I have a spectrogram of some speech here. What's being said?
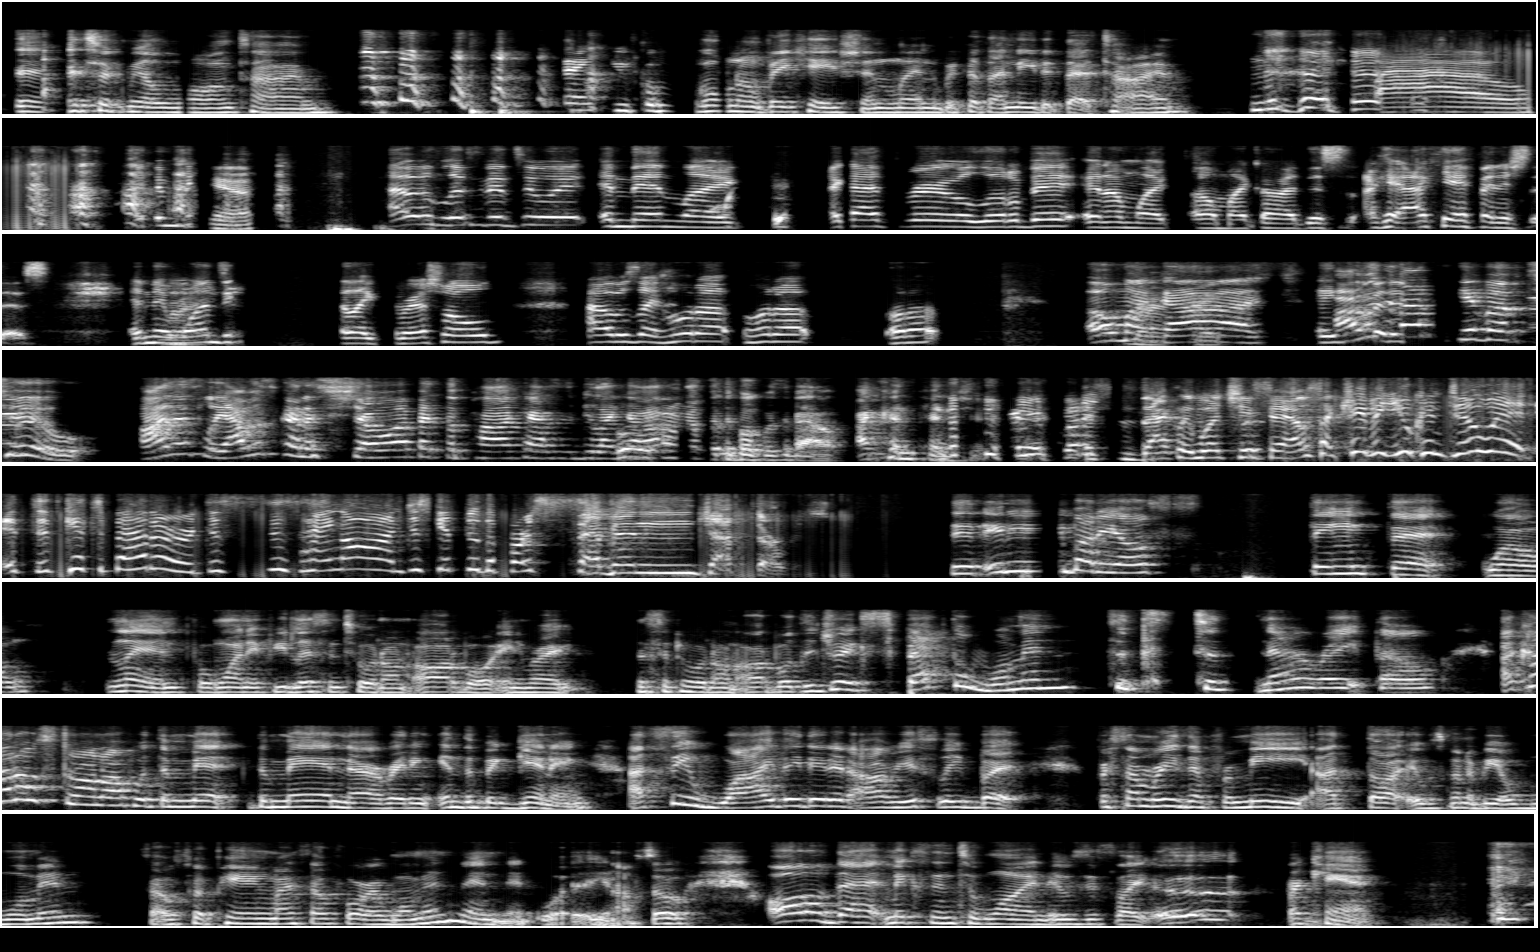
it, it took me a long time. Thank you for going on vacation, Lynn, because I needed that time. Wow. Yeah. I was listening to it, and then like I got through a little bit, and I'm like, oh my god, this is I can't I can't finish this. And then Right. once it like threshold, I was like, hold up, hold up, hold up. Oh my Right. gosh. And I was but about to give up too. Honestly, I was going to show up at the podcast and be like, no, I don't oh. know what the book was about. I couldn't finish it. That's exactly what she said. I was like, Treva, you can do it. It, it gets better. Just just hang on. Just get through the first seven chapters. Did anybody else think that, well, Lynn, for one, if you listen to it on Audible, anybody listen to it on Audible, did you expect a woman to to narrate though? I kind of was thrown off with the man, the man narrating in the beginning. I see why they did it, obviously, but for some reason, for me, I thought it was going to be a woman. So I was preparing myself for a woman, and it was, you know, so all of that mixed into one, it was just like, I can't.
